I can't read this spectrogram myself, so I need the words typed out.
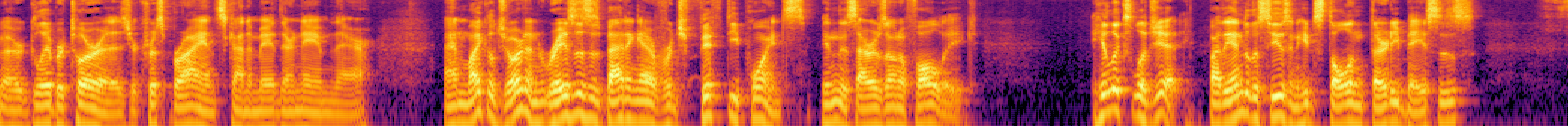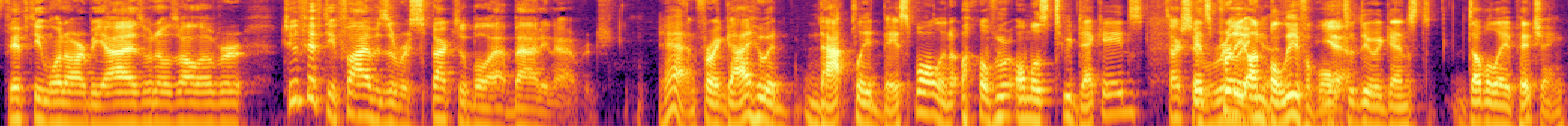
or Gleyber Torres, your Kris Bryant's kind of made their name there. And Michael Jordan raises his batting average 50 points in this Arizona Fall League he looks legit. By the end of the season, he'd stolen 30 bases. 51 RBIs when it was all over. 255 is a respectable at batting average. Yeah, and for a guy who had not played baseball in over almost two decades, It's actually it's really pretty good. unbelievable Yeah. to do against Double A pitching.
